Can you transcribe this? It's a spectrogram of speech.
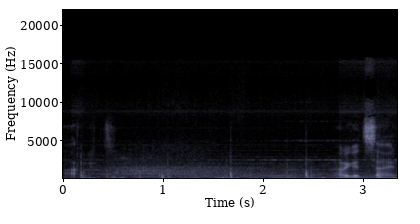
Locked. Not a good sign.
